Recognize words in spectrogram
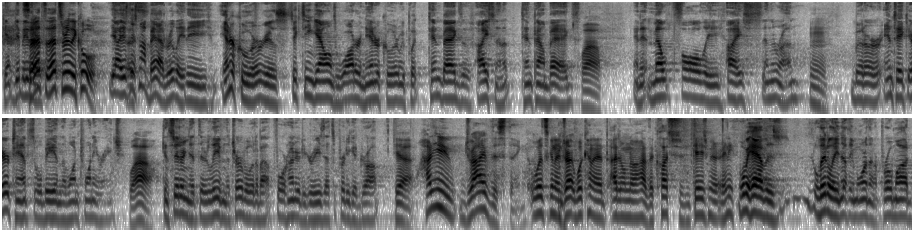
Can't get me So there. that's that's really cool. Yeah, it's, it's not bad, really. The intercooler is 16 gallons of water in the intercooler, and we put 10 bags of ice in it, 10 pound bags, Wow. and it melts all the ice in the run. Hmm. But our intake air temps will be in the 120 range. Wow. Considering that they're leaving the turbo at about 400 degrees, that's a pretty good drop. Yeah. How do you drive this thing? What's going to drive? What kind of? I don't know how the clutch engagement or anything. What we have is literally nothing more than a Pro Mod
